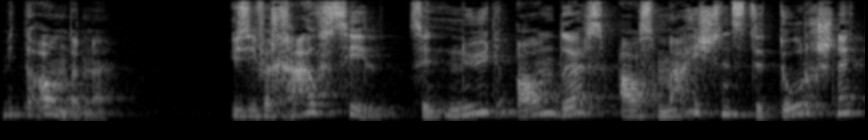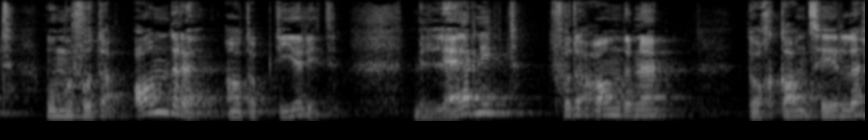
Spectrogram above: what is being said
mit den anderen. Unsere Verkaufsziele sind nichts anderes als meistens der Durchschnitt wo man von den anderen adaptiert. Man lernt von den anderen, doch ganz ehrlich,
